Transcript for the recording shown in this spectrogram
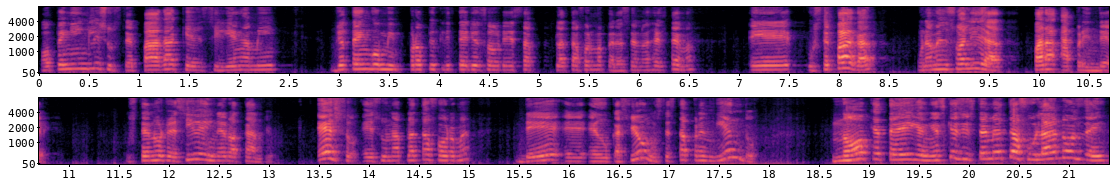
Open English usted paga que si bien a mí, yo tengo mi propio criterio sobre esa plataforma, pero ese no es el tema. Eh, usted paga una mensualidad para aprender. Usted no recibe dinero a cambio. Eso es una plataforma de eh, educación. Usted está aprendiendo. No que te digan, es que si usted mete a fulano le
